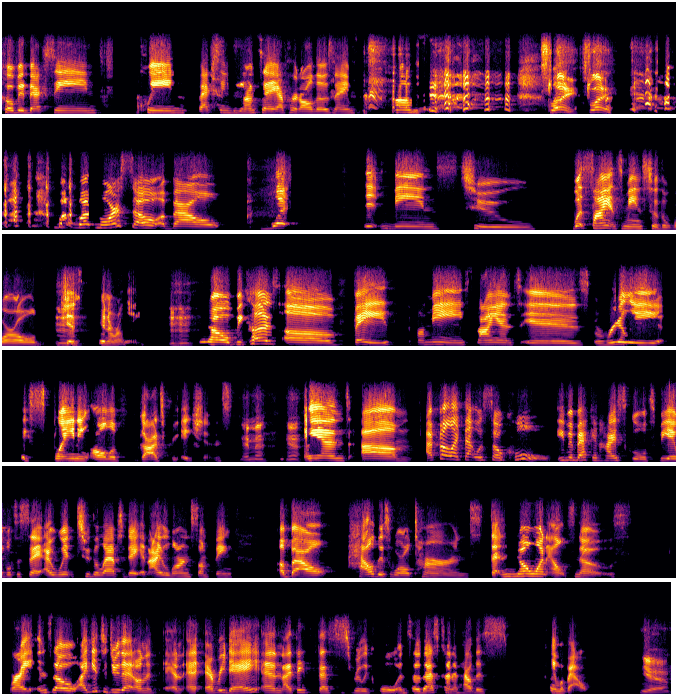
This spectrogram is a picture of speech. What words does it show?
COVID vaccine queen vaccine Beyonce. I've heard all those names. Um, slay, slay. but but more so about what it means to what science means to the world mm. just generally. Mm-hmm. You know, because of faith, for me, science is really explaining all of God's creations. Amen. Yeah. And um I felt like that was so cool even back in high school to be able to say I went to the lab today and I learned something about how this world turns that no one else knows. Right? And so I get to do that on a, an, a every day and I think that's just really cool. And so that's kind of how this came about. Yeah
